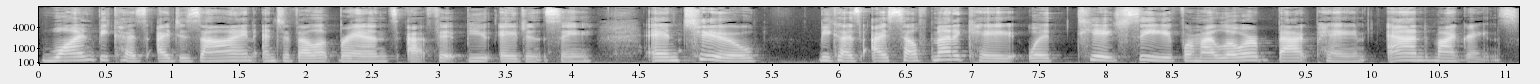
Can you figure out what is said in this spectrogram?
One, because I design and develop brands at Fit Butte Agency. And two, because I self medicate with THC for my lower back pain and migraines,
